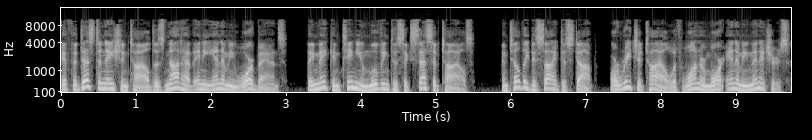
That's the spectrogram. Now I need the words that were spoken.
If the destination tile does not have any enemy warbands, they may continue moving to successive tiles, until they decide to stop, or reach a tile with one or more enemy miniatures.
